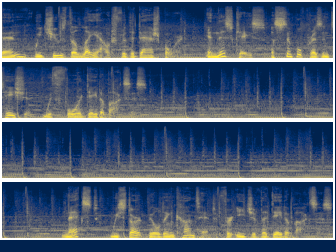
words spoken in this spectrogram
Then we choose the layout for the dashboard. In this case, a simple presentation with four data boxes. Next, we start building content for each of the data boxes.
